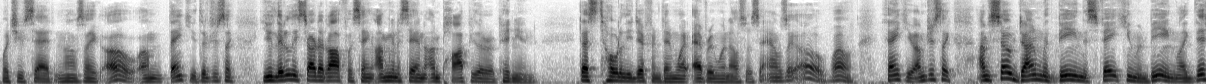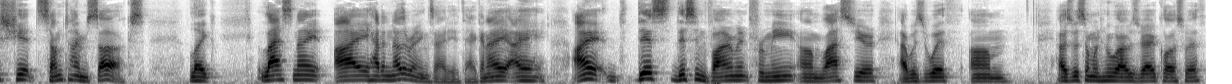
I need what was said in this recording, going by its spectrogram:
what you said," and I was like, "Oh, um, thank you." They're just like, you literally started off with saying, "I'm going to say an unpopular opinion." That's totally different than what everyone else was saying. I was like, "Oh, wow, thank you." I'm just like, I'm so done with being this fake human being. Like this shit sometimes sucks. Like last night I had another anxiety attack, and I, I, I this this environment for me. Um, last year I was with um I was with someone who I was very close with,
